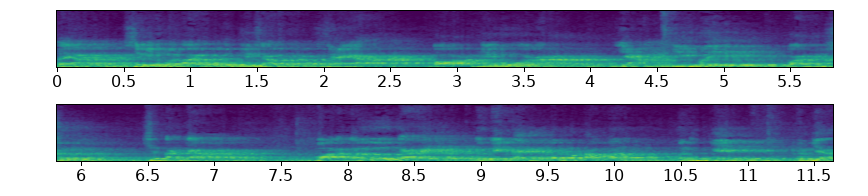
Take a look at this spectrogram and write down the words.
đây ạ, sử dụng máy bay phun thuốc chiều sâu sẽ có hiệu quả giảm chi phí và năng suất sẽ tăng cao. Và từ cái điều kiện này mình bắt đầu mình mình thực hiện đúng chưa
